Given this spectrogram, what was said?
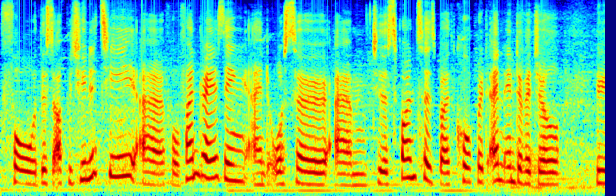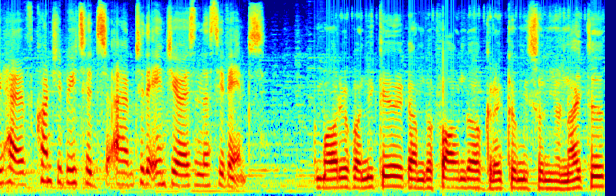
for this opportunity uh, for fundraising and also um, to the sponsors, both corporate and individual, who have contributed um, to the NGOs in this event. I'm Mario van Niekerk, I'm the founder of Great Commission United.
